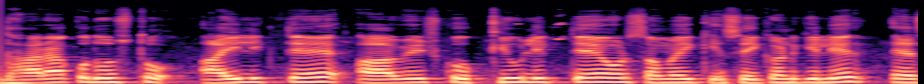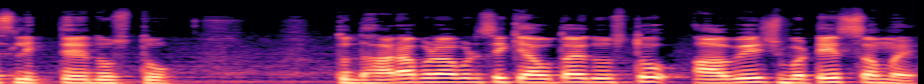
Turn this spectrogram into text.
धारा को दोस्तों आई लिखते हैं, आवेश को क्यू लिखते हैं और समय के, सेकंड के लिए एस लिखते हैं दोस्तों। तो धारा बराबर से क्या होता है दोस्तों? आवेश बटे समय।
